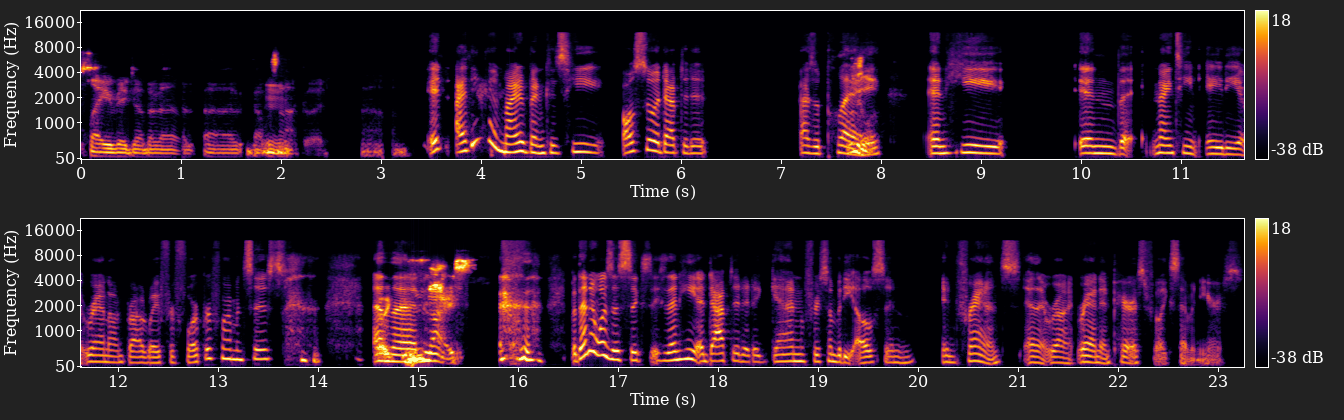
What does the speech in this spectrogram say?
play they did of it. Uh, that was Mm. not good. Um, It I think it might have been because he also adapted it as a play, Really? and he in the 1980 it ran on Broadway for four performances, and Like- then nice. but then it was a 60s. Then he adapted it again for somebody else in in France, and it ran ran in Paris for like seven years.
